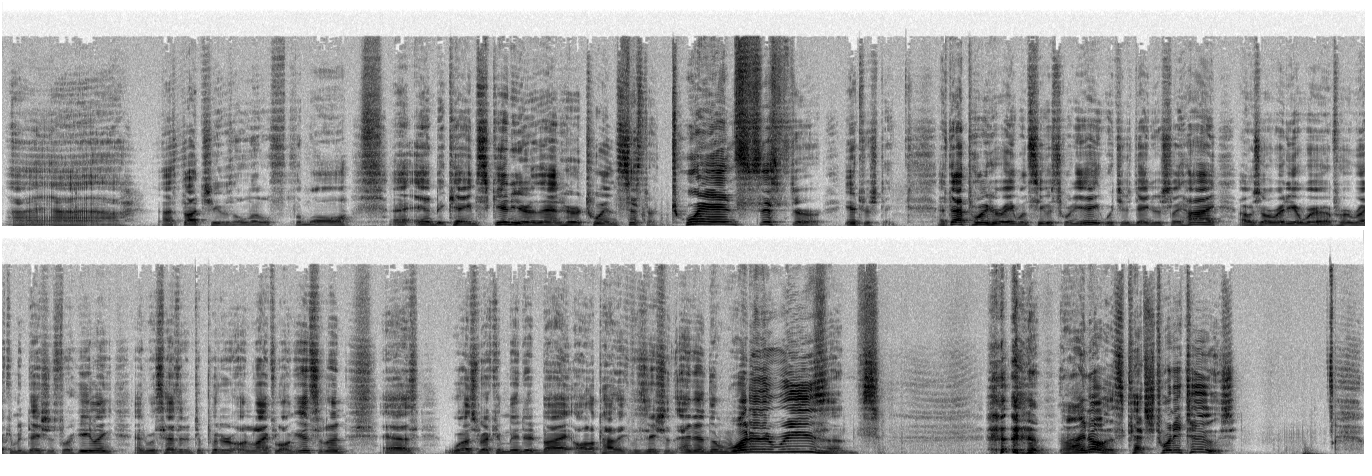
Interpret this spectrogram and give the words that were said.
Ah. I thought she was a little small uh, and became skinnier than her twin sister. Twin sister! Interesting. At that point, her A1C was 28, which is dangerously high. I was already aware of her recommendations for healing and was hesitant to put her on lifelong insulin, as was recommended by allopathic physicians. And then the, one of the reasons, I know, it's catch 22s.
